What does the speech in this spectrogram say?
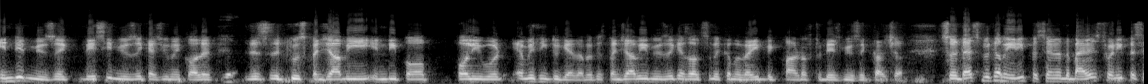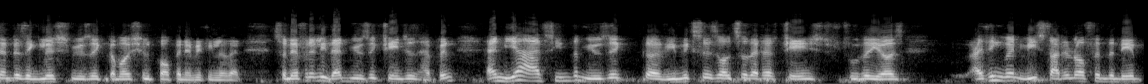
Indian music, Desi music, as you may call it. This includes Punjabi, indie pop, Bollywood, everything together because Punjabi music has also become a very big part of today's music culture. So that's become 80% of the balance, 20% is English music, commercial pop and everything like that. So definitely that music changes happen. And yeah, I've seen the music uh, remixes also that have changed through the years. I think when we started off in the day,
